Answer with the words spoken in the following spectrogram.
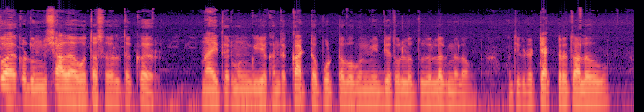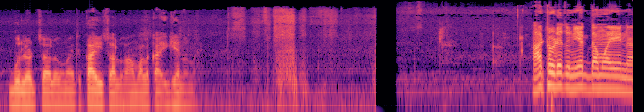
तुझ्याकडून शाळा होत असेल तर कर. नाहीतर मग एखादं काट्ट पुट्ट बघून मी देतो ल- तुझं लग्न लावून. मग तिकडे ट्रॅक्टर चालव बुलेट चालव नाही तर काही चालव आम्हाला काही घेणं नाही. आठवड्यातून एकदा मग आहे ना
